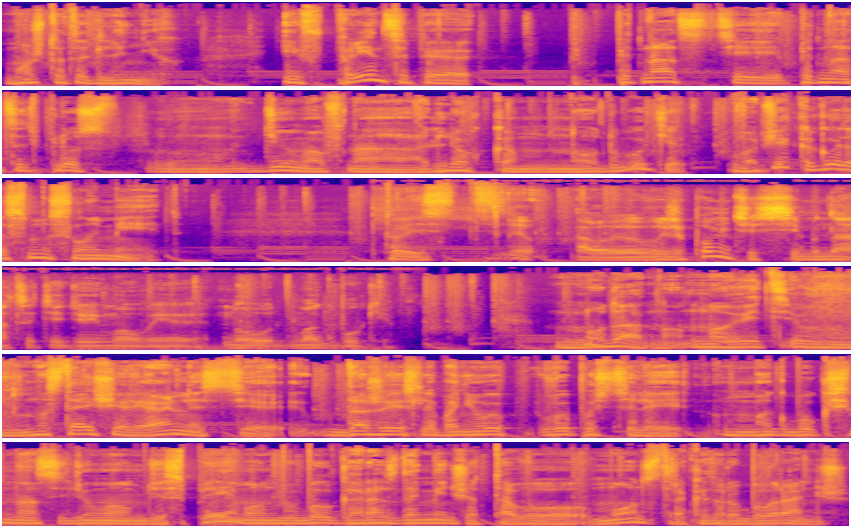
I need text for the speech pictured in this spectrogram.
Может, это для них. И, в принципе, 15, 15 плюс дюймов на легком ноутбуке вообще какой-то смысл имеет. То есть... А вы, вы же помните 17-дюймовые ну, макбуки? Ну да, но, но ведь в настоящей реальности, даже если бы они выпустили MacBook 17-дюймовым дисплеем, он бы был гораздо меньше того монстра, который был раньше.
